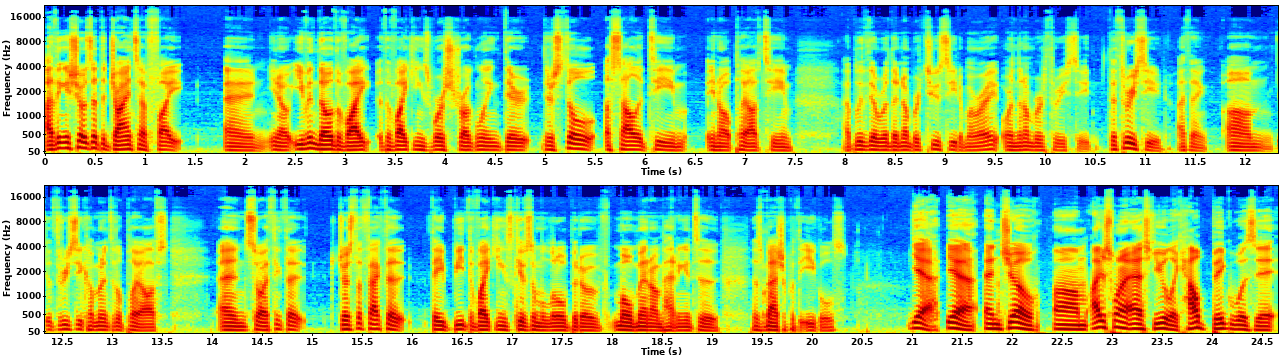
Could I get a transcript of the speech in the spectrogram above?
I think it shows that the Giants have fight. And you know, even though the Vi- the Vikings were struggling, they're they're still a solid team, you know, a playoff team. I believe they were the number two seed, am I right, or the number three seed? The three seed, I think. Um, the three seed coming into the playoffs, and so I think that just the fact that they beat the Vikings gives them a little bit of momentum heading into this matchup with the Eagles. Yeah, yeah. And Joe, um, I just want to ask you, like, how big was it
